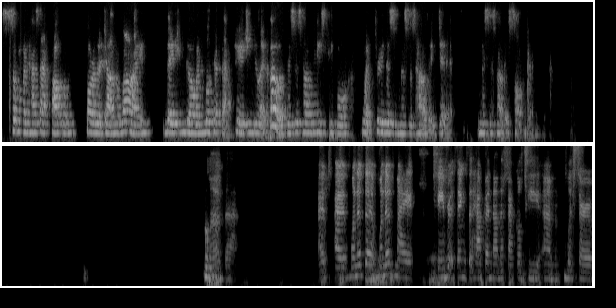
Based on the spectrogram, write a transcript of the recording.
someone has that problem farther down the line, they can go and look at that page and be like, oh, this is how these people went through this, and this is how they did it, and this is how they solved it. Love that. I, I one of the one of my favorite things that happened on the faculty um, listserv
